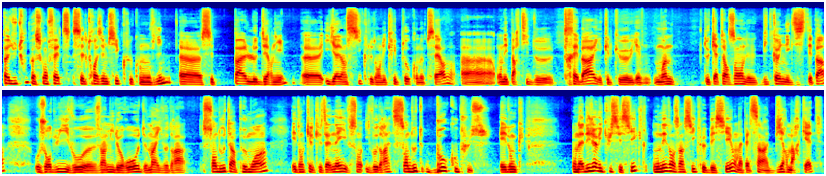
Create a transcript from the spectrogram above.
Pas du tout, parce qu'en fait, c'est le troisième cycle que l'on vit. Euh, c'est pas le dernier. Euh, il y a un cycle dans les cryptos qu'on observe. Euh, on est parti de très bas. Il y a quelques, il y a moins de de 14 ans, le Bitcoin n'existait pas. Aujourd'hui, il vaut euh, 20 000 euros. Demain, il vaudra sans doute un peu moins. Et dans quelques années, il vaudra sans doute beaucoup plus. Et donc, on a déjà vécu ces cycles. On est dans un cycle baissier. On appelle ça un bear market.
